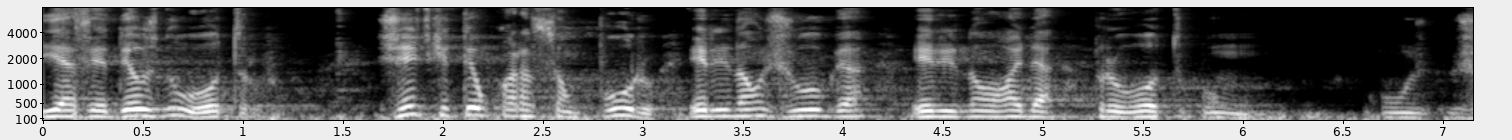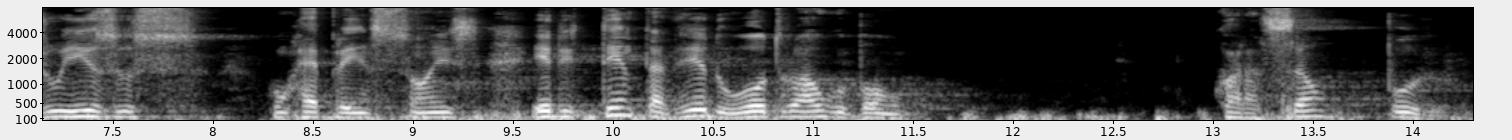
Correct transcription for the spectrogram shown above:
e é ver Deus no outro. Gente que tem um coração puro, ele não julga, ele não olha para o outro com, com juízos, com repreensões, ele tenta ver do outro algo bom. Coração puro.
